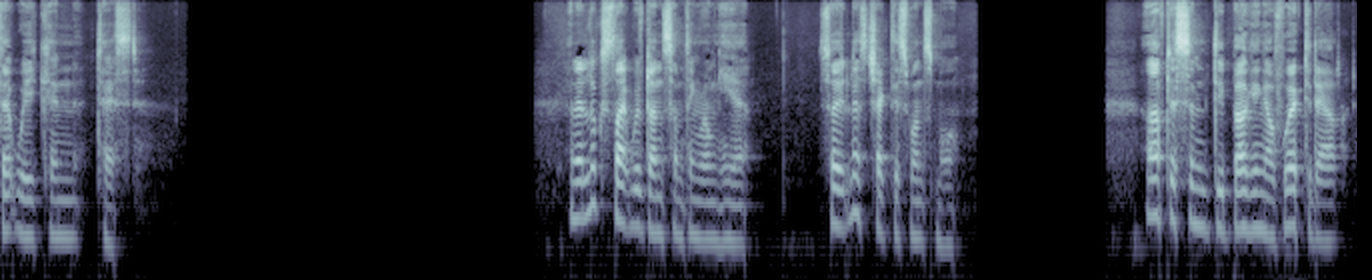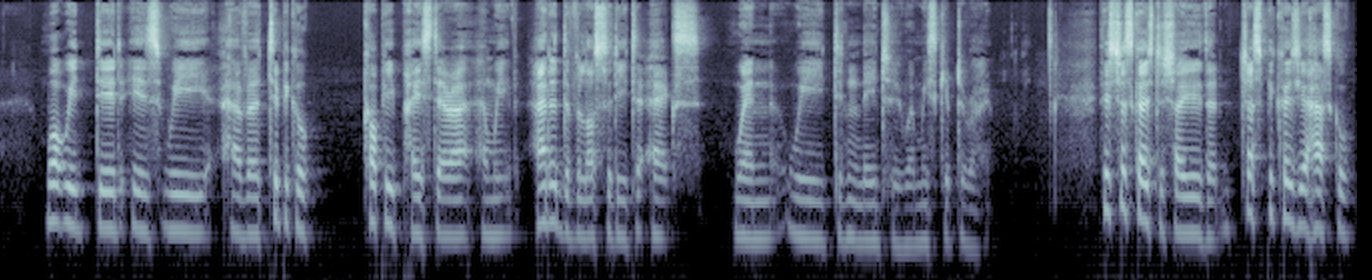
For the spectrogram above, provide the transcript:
that we can test. And it looks like we've done something wrong here. So let's check this once more. After some debugging, I've worked it out. What we did is we have a typical copy paste error and we've added the velocity to x when we didn't need to, when we skipped a row. This just goes to show you that just because your Haskell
